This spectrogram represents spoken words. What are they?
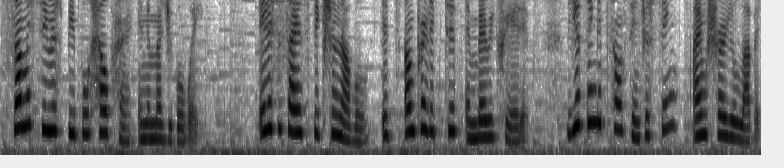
Some mysterious people help her in a magical way. It is a science fiction novel. It's unpredictable and very creative. Do you think it sounds interesting? I'm sure you'll love it.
